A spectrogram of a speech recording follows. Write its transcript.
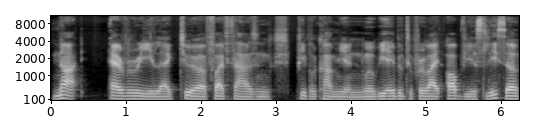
not every like two or five thousand people commune will be able to provide. Obviously, so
